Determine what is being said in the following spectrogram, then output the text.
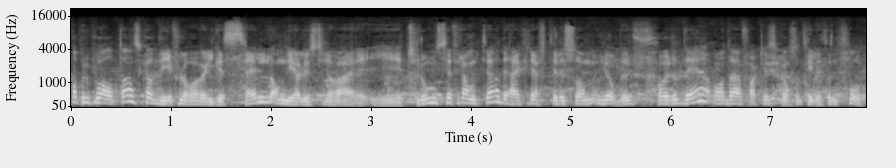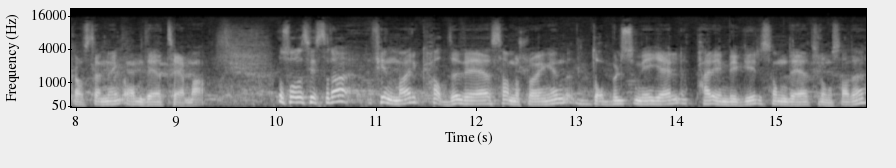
Apropos Alta, skal de få lov å velge selv om de har lyst til å være i Troms i framtida. Det er krefter som jobber for det, og det er faktisk også tillit til en folkeavstemning om det temaet. Og så det siste da, Finnmark hadde ved sammenslåingen dobbelt så mye gjeld per innbygger som det Troms hadde.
